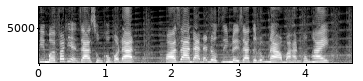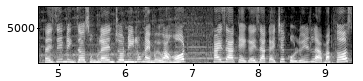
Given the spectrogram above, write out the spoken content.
thì mới phát hiện ra súng không có đạn. Hóa ra đạn đã được Jim lấy ra từ lúc nào mà hắn không hay. Thấy Jim định giơ súng lên, Johnny lúc này mới hoảng hốt, khai ra kẻ gây ra cái chết của Louis là Marcus,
